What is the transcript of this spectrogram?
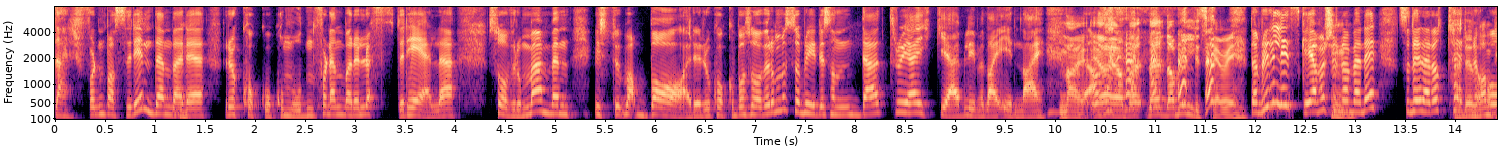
derfor den passer inn. Den der rokokko-kommoden, for den bare løfter hele soverommet. Men hvis du bare rokokko på soverommet, så blir det sånn Der tror jeg ikke jeg blir med deg inn, nei. Nei, ja, ja, da, da- da blir det litt scary. Da blir det litt scary, jeg skjønner hva jeg mener. Så det der å tørre å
